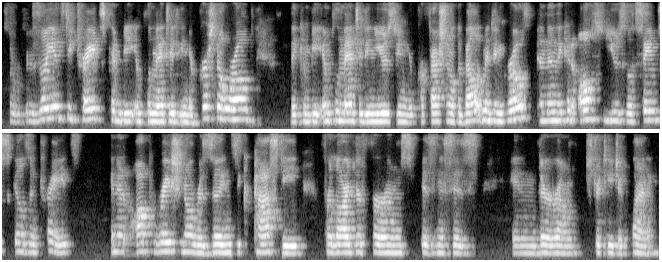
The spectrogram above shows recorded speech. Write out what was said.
So resiliency traits can be implemented in your personal world. They can be implemented and used in your professional development and growth. And then they can also use those same skills and traits in an operational resiliency capacity for larger firms, businesses in their um, strategic planning.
